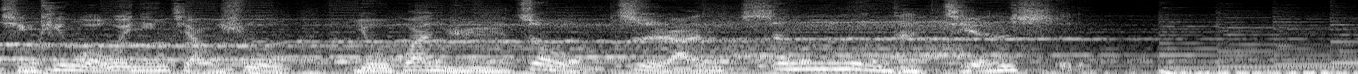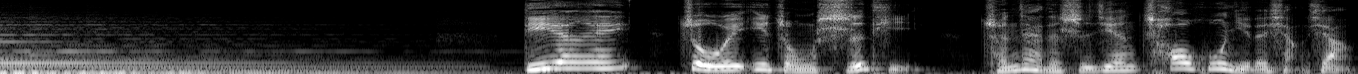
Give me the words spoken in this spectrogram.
请听我为您讲述有关宇宙、自然、生命的简史。DNA 作为一种实体存在的时间超乎你的想象，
